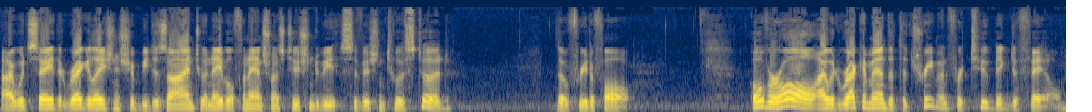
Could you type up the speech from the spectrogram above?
I would say that regulation should be designed to enable financial institutions to be sufficient to have stood, though free to fall. Overall, I would recommend that the treatment for too big to fail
